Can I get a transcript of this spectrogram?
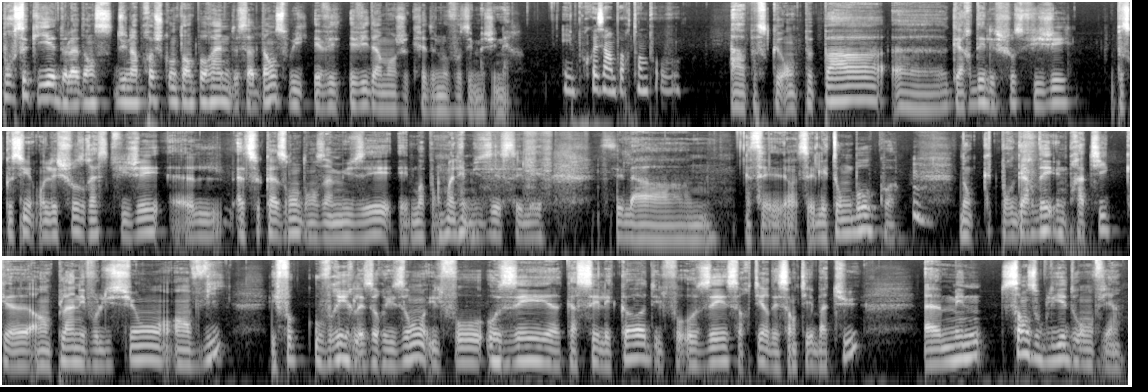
pour ce qui est de la danse d'une approche contemporaine de sa danse oui évidemment je crée de nouveaux imaginaires. Et pourquoi c'est important pour vous? Ah parce qu'on ne peut pas euh, garder les choses figées. Parce que si les choses restent figées, elles, elles, se caseront dans un musée. Et moi, pour moi, les musées, c'est les, c'est la, c'est les tombeaux, quoi. Donc, pour garder une pratique euh, en pleine évolution, en vie, il faut ouvrir les horizons, il faut oser euh, casser les codes, il faut oser sortir des sentiers battus, euh, mais sans oublier d'où on vient.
